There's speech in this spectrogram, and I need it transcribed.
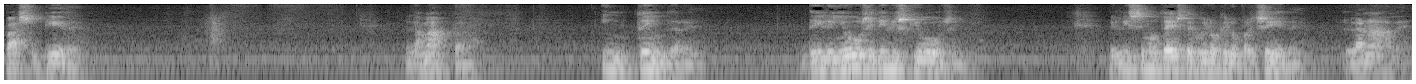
passo, il piede, la mappa, intendere dei legnosi e dei vischiosi. Bellissimo testo è quello che lo precede, la nave.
